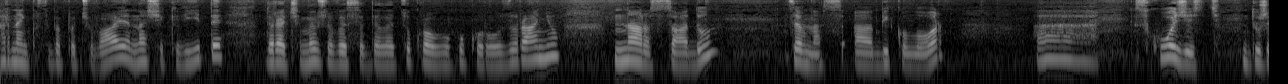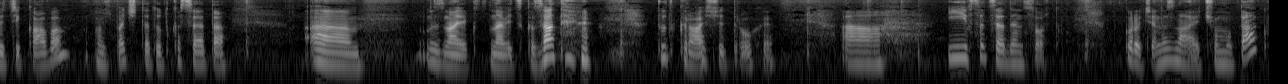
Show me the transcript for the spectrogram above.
Гарненько себе почуває, наші квіти. До речі, ми вже висадили цукрову кукурузу ранню на розсаду. Це в нас а, біколор. А, схожість дуже цікава. Ось, бачите, тут касета. А, не знаю, як навіть сказати. Тут краще трохи. І все це один сорт. Коротше, не знаю, чому так.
